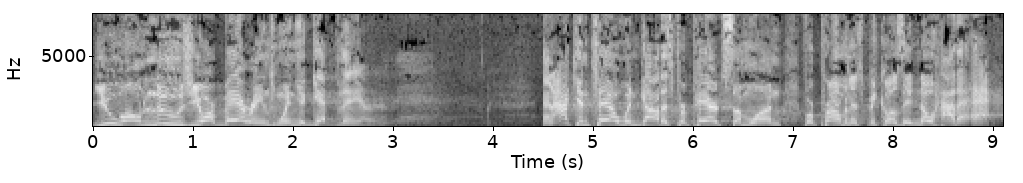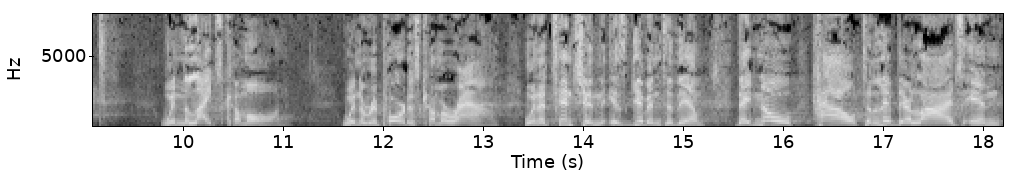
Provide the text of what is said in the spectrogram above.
you won't lose your bearings when you get there. And I can tell when God has prepared someone for prominence because they know how to act when the lights come on, when the reporters come around, when attention is given to them. They know how to live their lives in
